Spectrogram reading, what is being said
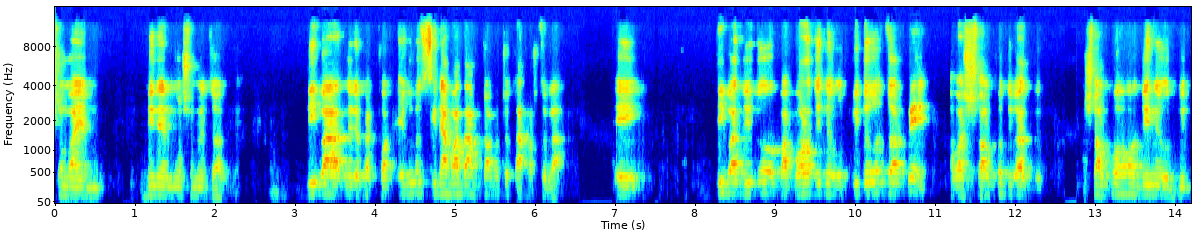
সময়ে, দিনের মৌসুমে জন্মে। দিবা নিরপেক্ষ, এগুলো বাদাম টমেটো কাপড় তোলা, এই দিবা দীর্ঘ বা বড় দিনে উদ্ভিদ জন্মে, আবার স্বল্প দিবা, স্বল্প দিনে উদ্ভিদ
